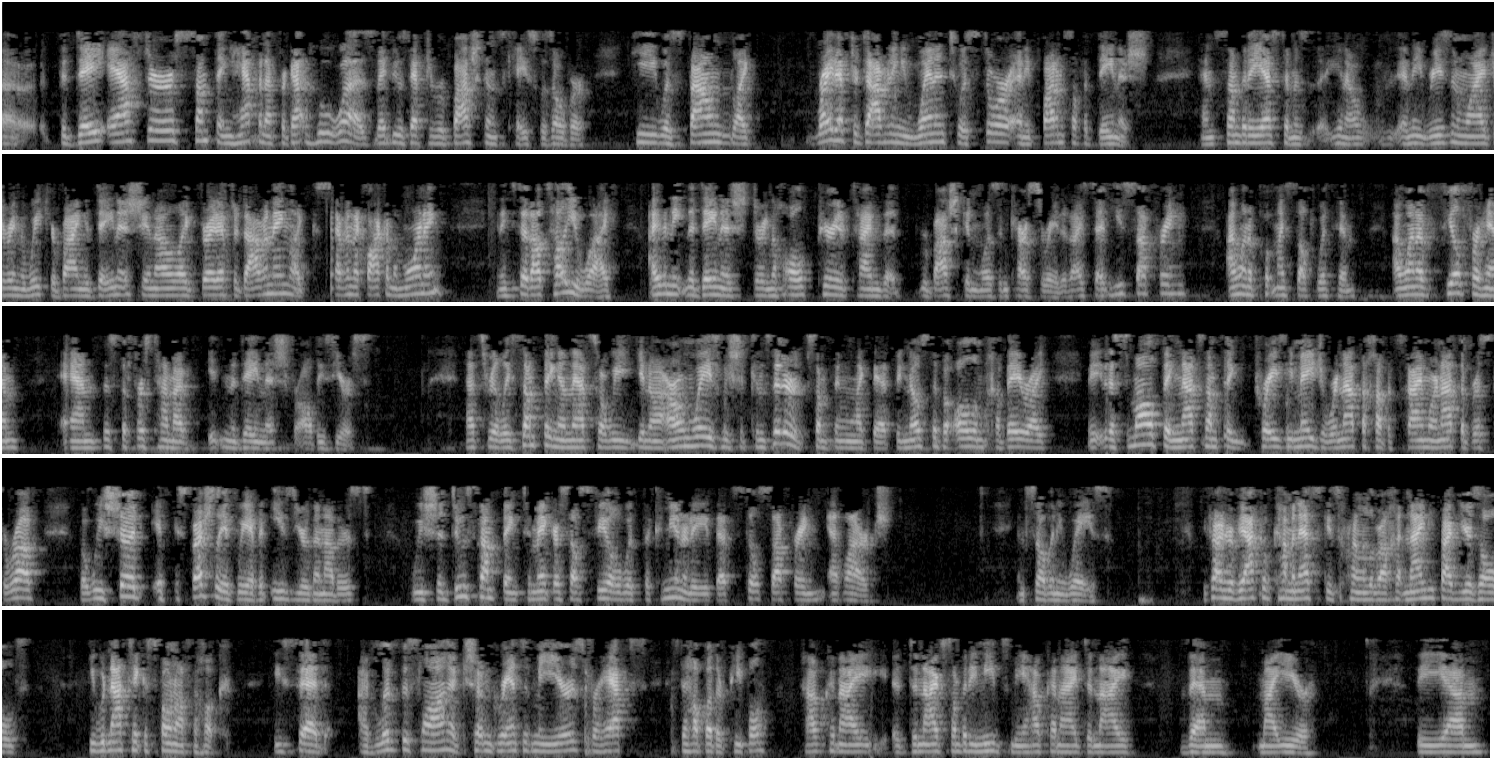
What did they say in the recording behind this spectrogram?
uh, the day after something happened, I forgot who it was. Maybe it was after Rubashkin's case was over. He was found like right after davening. He went into a store and he bought himself a Danish. And somebody asked him, "Is you know any reason why during the week you're buying a Danish? You know, like right after davening, like seven o'clock in the morning?" And he said, "I'll tell you why. I haven't eaten a Danish during the whole period of time that Rubashkin was incarcerated. I said he's suffering. I want to put myself with him." I want to feel for him. And this is the first time I've eaten a Danish for all these years. That's really something, and that's why we, you know, our own ways we should consider something like that. Be nosa be olam chaveray, the small thing, not something crazy major. We're not the Chofetz Chaim, we're not the Brisker Rav, but we should, if, especially if we have it easier than others, we should do something to make ourselves feel with the community that's still suffering at large in so many ways. We find Rav Yaakov Kamenetsky, at 95 years old, he would not take his phone off the hook. He said, I've lived this long. Hashem granted me years, perhaps to help other people. How can I deny if somebody needs me? How can I deny them my ear? The um,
